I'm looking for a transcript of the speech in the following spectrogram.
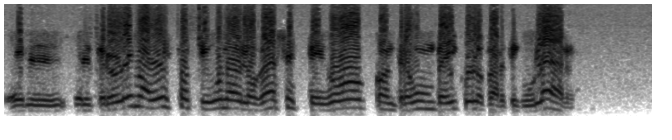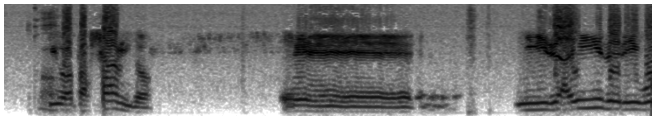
El, el problema de esto es que uno de los gases pegó contra un vehículo particular, iba pasando. Eh, y de ahí derivó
